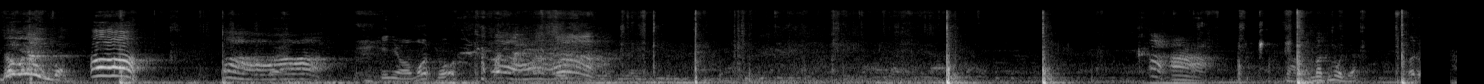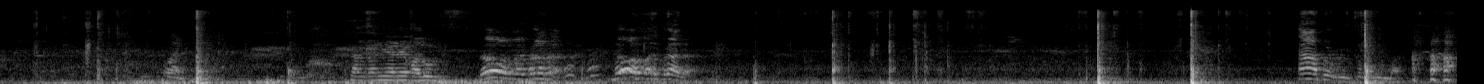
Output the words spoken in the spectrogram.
Ndio mwanangu bwana. Ah! Ah! Kenya wa moto. Sawa, mbaki moja. Tanzania never lose. No, my brother. No, my brother. Ulitoka nyuma.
